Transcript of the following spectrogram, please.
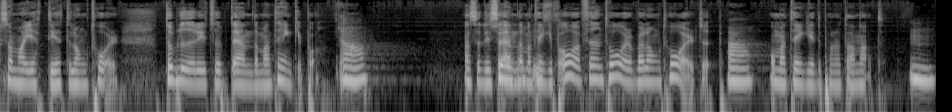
som har jätte, jättelångt hår, då blir det ju typ det enda man tänker på. Ja. Alltså det är Så det enda man tänker på, åh fint hår, vad långt hår typ. Ja. Och man tänker inte på något annat. Mm.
